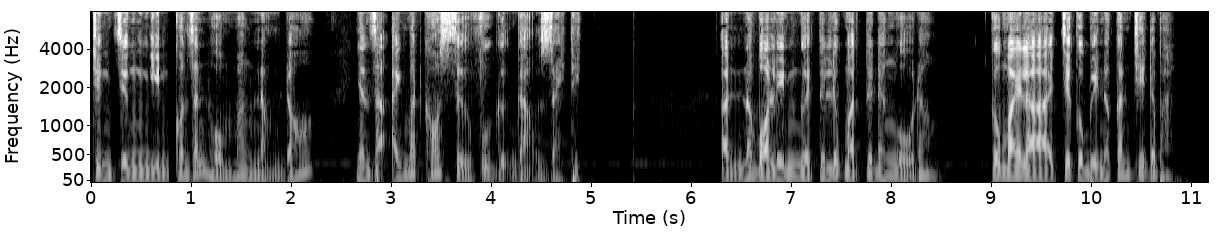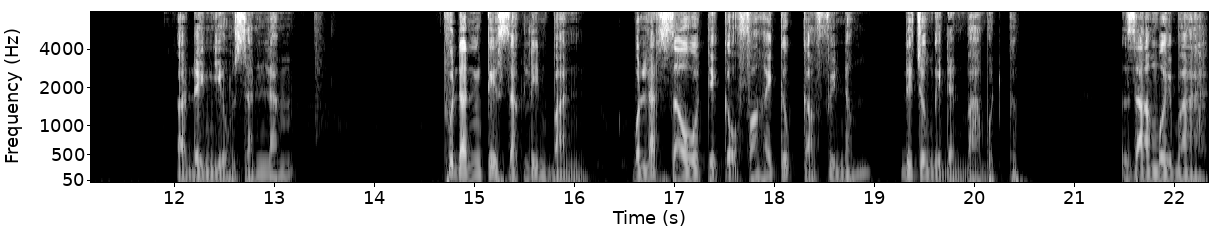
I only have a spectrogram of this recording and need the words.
Chừng chừng nhìn con rắn hổ mang nằm đó Nhận ra ánh mắt khó xử Phú gượng gạo giải thích. À, Nó bò lên người tôi lúc mà tôi đang ngủ đó. Câu may là chưa có bị nó cắn chết đâu bà. Ở đây nhiều rắn lắm. Phú đặt cây sạc lên bàn. Một lát sau thì cậu pha hai cốc cà phê nóng Đưa cho người đàn bà một cốc. Dạ mời bà.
